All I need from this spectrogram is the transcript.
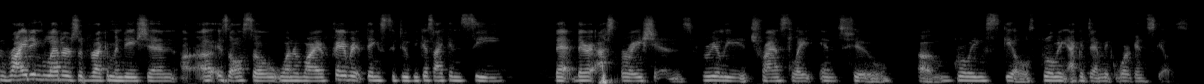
Writing letters of recommendation uh, is also one of my favorite things to do because I can see that their aspirations really translate into um, growing skills, growing academic work and skills.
